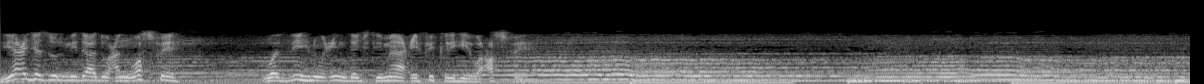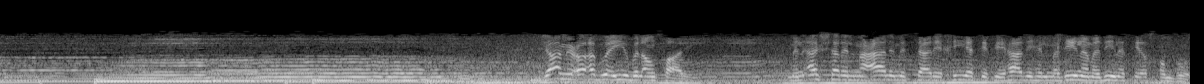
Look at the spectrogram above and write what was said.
يعجز المداد عن وصفه والذهن عند اجتماع فكره وعصفه. جامع أبو أيوب الأنصاري من أشهر المعالم التاريخية في هذه المدينة مدينة إسطنبول.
